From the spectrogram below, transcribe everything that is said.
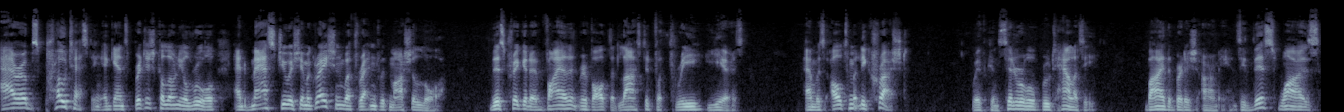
Arabs protesting against British colonial rule and mass Jewish immigration were threatened with martial law. This triggered a violent revolt that lasted for three years and was ultimately crushed with considerable brutality by the British Army. And see, this was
